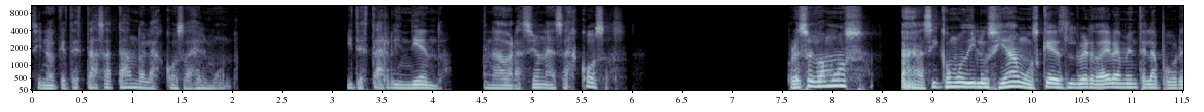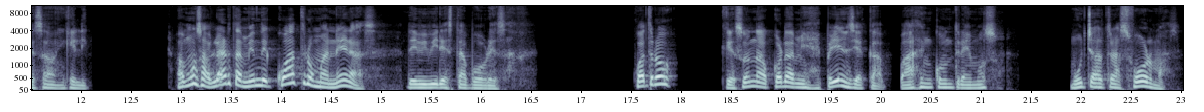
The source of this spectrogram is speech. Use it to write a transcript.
sino que te estás atando las cosas del mundo y te estás rindiendo en adoración a esas cosas. Por eso vamos, así como dilucidamos qué es verdaderamente la pobreza evangélica, vamos a hablar también de cuatro maneras de vivir esta pobreza. Cuatro que son, de acuerdo a mi experiencia, capaz encontremos muchas otras formas,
